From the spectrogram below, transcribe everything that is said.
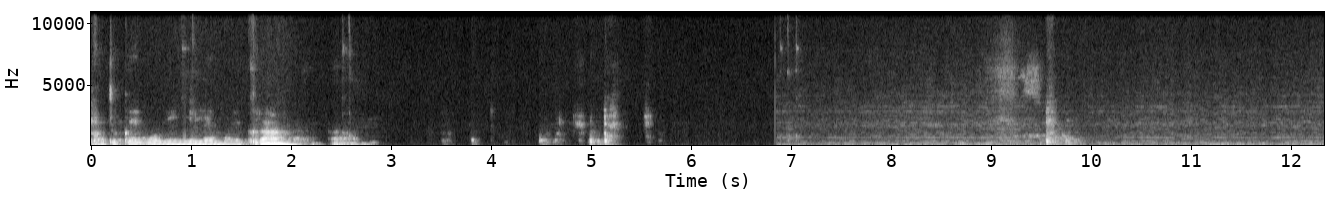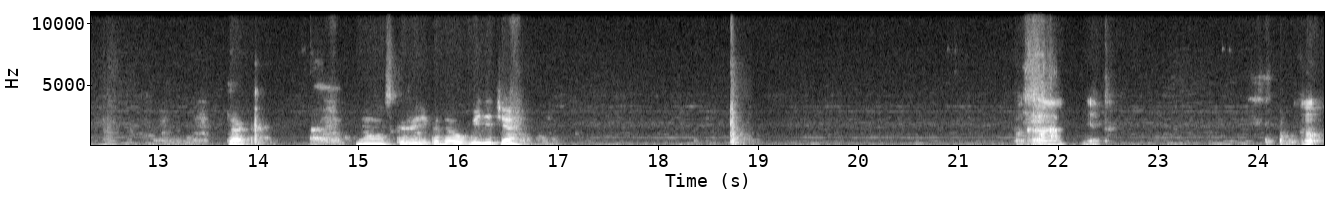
вот только его видели на экран. Так, ну скажите, когда увидите. Пока нет. О.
